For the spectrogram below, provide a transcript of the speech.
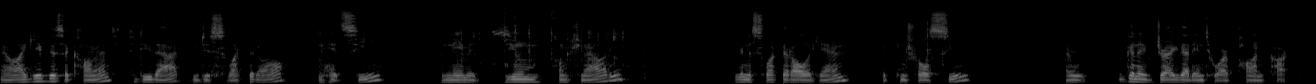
Now I gave this a comment. To do that you just select it all and hit C and name it zoom functionality. We're going to select that all again, hit control C and we're going to drag that into our pawn cockpit.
